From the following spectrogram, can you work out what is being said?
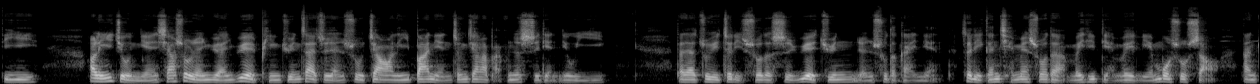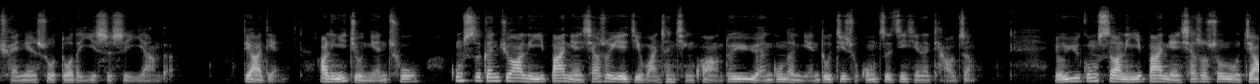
第一，二零一九年销售人员月平均在职人数较二零一八年增加了百分之十点六一。大家注意，这里说的是月均人数的概念，这里跟前面说的媒体点位年末数少但全年数多的意思是一样的。第二点，二零一九年初，公司根据二零一八年销售业绩完成情况，对于员工的年度基础工资进行了调整。由于公司2018年销售收入较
